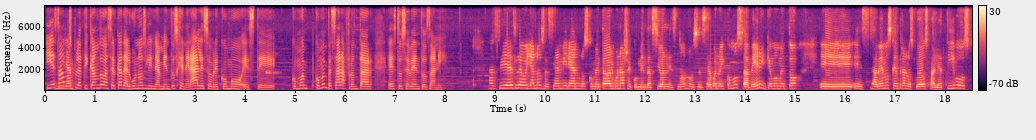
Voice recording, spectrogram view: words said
Y estábamos platicando acerca de algunos lineamientos generales sobre cómo, este, cómo, em, cómo empezar a afrontar estos eventos, Dani. Así es, Leo, ya nos decía Miriam, nos comentaba algunas recomendaciones, ¿no? Nos decía, bueno, ¿y cómo saber en qué momento eh, sabemos que entran los cuidados paliativos?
